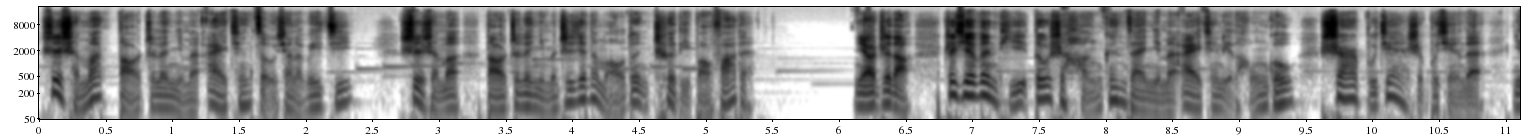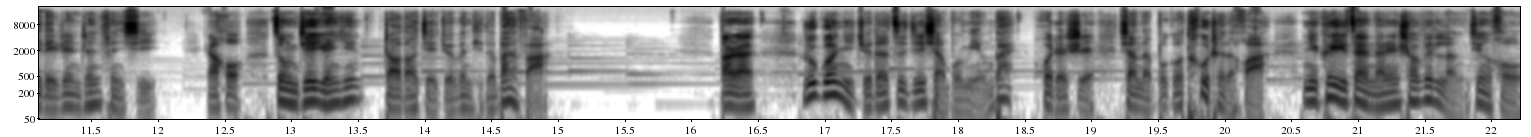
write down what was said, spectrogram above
是什么导致了你们爱情走向了危机。是什么导致了你们之间的矛盾彻底爆发的？你要知道，这些问题都是横亘在你们爱情里的鸿沟，视而不见是不行的。你得认真分析，然后总结原因，找到解决问题的办法。当然，如果你觉得自己想不明白，或者是想得不够透彻的话，你可以在男人稍微冷静后，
